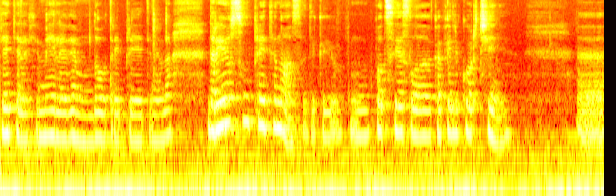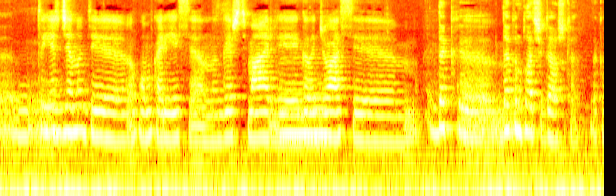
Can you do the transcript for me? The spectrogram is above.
fetele, femeile, avem două, trei prieteni, da? Dar eu sunt prietenoasă, adică eu pot să ies la cafele cu oricine. Tu ești genul de om care iese în găști mari, mm. gălăgioase? Dacă, uh, dacă îmi place gașca, dacă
